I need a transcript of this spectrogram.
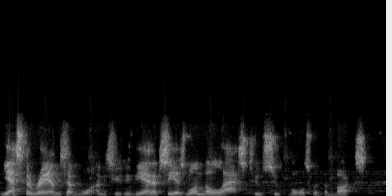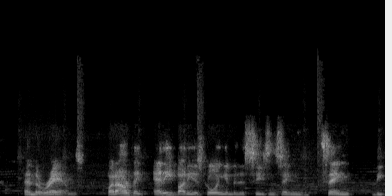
Yes, the Rams have won, excuse me, the NFC has won the last two Super Bowls with the Bucs and the Rams. But I don't think anybody is going into the season saying saying the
